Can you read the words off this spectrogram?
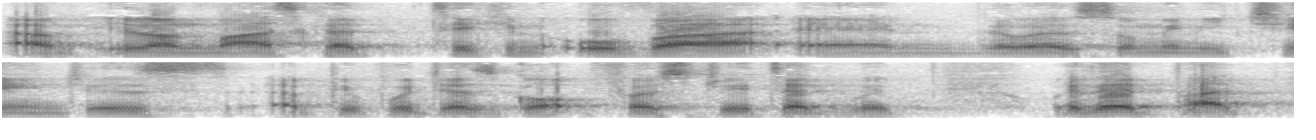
um, Elon Musk had taken over and there were so many changes. Uh, people just got frustrated with, with it. But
